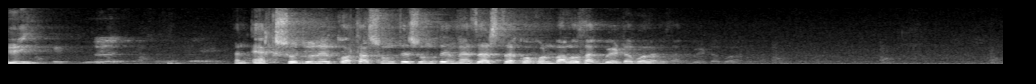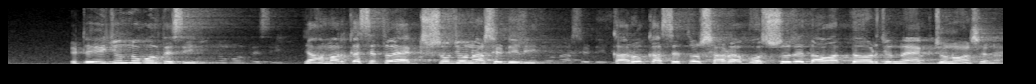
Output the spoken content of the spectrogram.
কি? একশো জনের কথা শুনতে শুনতে মেজাজটা কখন ভালো থাকবে এটা বলেন। এটা এই জন্য বলতেছি যে আমার কাছে তো একশো জন আসে ডেলি কারও কাছে তো সারা বৎসরে দাওয়াত দেওয়ার জন্য একজনও আসে না।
